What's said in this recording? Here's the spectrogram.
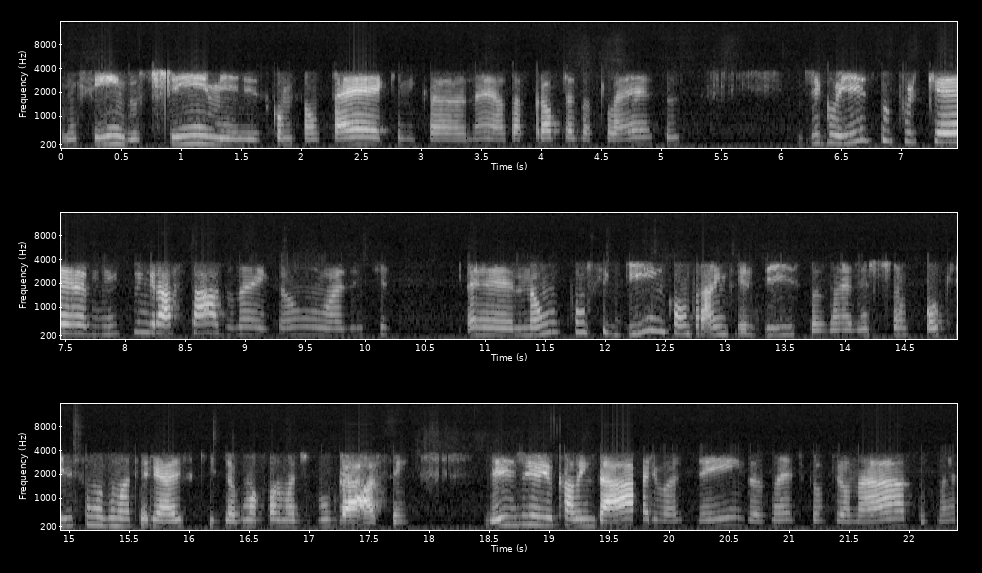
enfim, dos times, comissão técnica, né, as próprias atletas. Digo isso porque é muito engraçado, né? Então a gente é, não conseguia encontrar entrevistas, né? A gente tinha pouquíssimos materiais que de alguma forma divulgassem, desde o calendário, agendas, né, de campeonatos, né?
